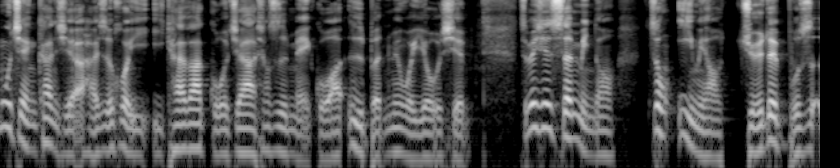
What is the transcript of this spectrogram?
目前看起来还是会以已开发国家，像是美国啊、日本那边为优先。这边先声明哦。这种疫苗绝对不是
